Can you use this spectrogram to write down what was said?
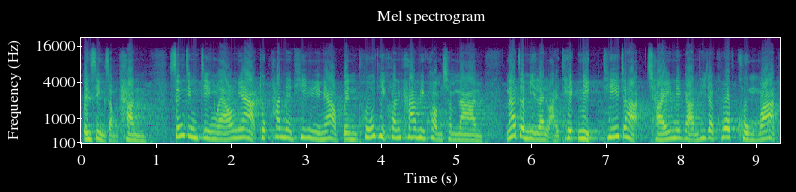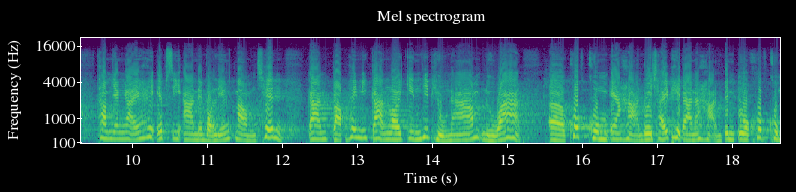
เป็นสิ่งสำคัญ ซึ่งจริง ๆ แล้วเนี่ยทุกท่านในที่นี้เนี่ยเป็นผู้ที่ค่อนข้างมีความชำนาญ น่าจะมีหลาย ๆ เทคนิคที่จะใช้ในการที่จะควบคุมว่าทำยังไงให้ FCR ในบ่อเลี้ยงต่ำเช่น การปรับให้มีการลอยกินที่ผิวน้ำหรือว่า ควบคุมอาหารโดยใช้เพดานอาหาร เป็นตัวควบคุม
